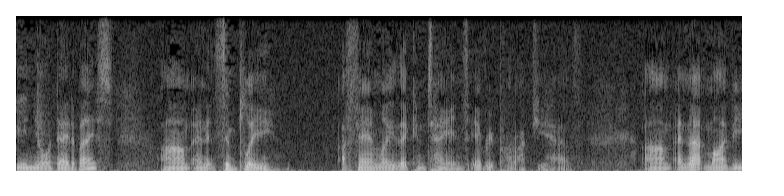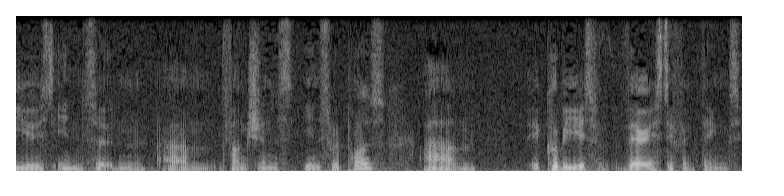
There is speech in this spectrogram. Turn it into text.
in your database, um, and it's simply a family that contains every product you have. Um, and that might be used in certain um, functions in SwiftPOS. Um, it could be used for various different things.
